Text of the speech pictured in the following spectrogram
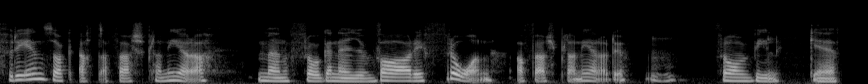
för det är en sak att affärsplanera. Men frågan är ju varifrån affärsplanerar du? Mm. Från vilket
